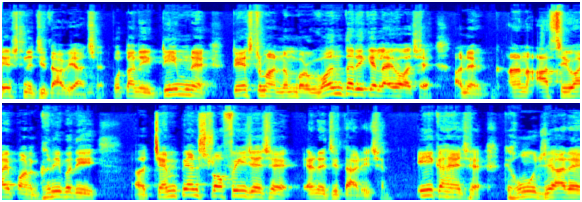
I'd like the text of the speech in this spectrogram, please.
દેશને જીતાવ્યા છે. પોતાની ટીમને ટેસ્ટમાં નંબર વન તરીકે લાવ્યા છે અને આ સિવાય પણ ઘણી બધી ચેમ્પિયન્સ ટ્રોફી જે છે એને જીતાડી છે. એ કહે છે કે હું જ્યારે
